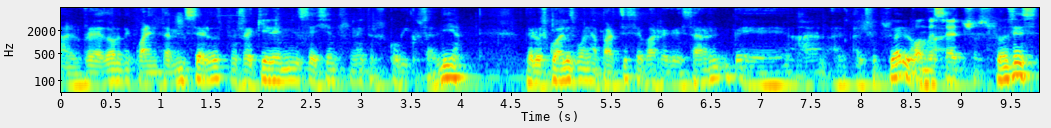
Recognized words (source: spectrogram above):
alrededor de 40 mil cerdos pues requiere 1.600 metros cúbicos al día, de los cuales buena parte se va a regresar eh, a- al- al subsuelo. Con a- desechos. entonces,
